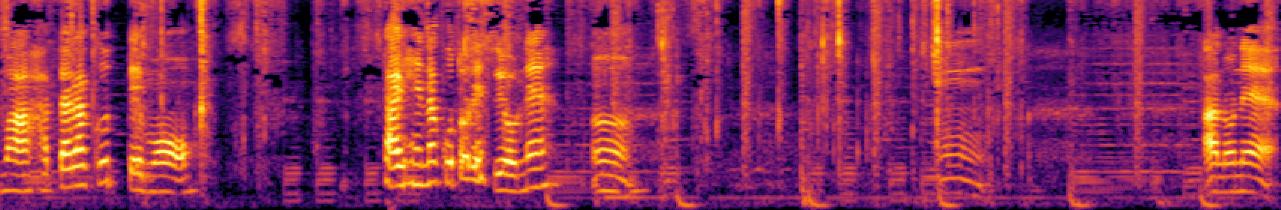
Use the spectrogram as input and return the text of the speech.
まあ働くっても大変なことですよね。うん。あのね、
